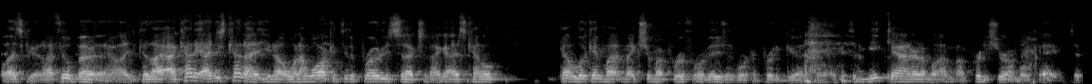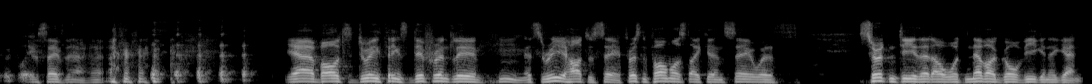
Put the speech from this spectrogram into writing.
Well, that's good. I feel better now because I, I kind of, I just kind of, you know, when I'm walking through the produce section, I just kind of kind of look in my make sure my peripheral vision is working pretty good. When I get to the meat counter, I'm, I'm, I'm pretty sure I'm okay. Typically, you're safe there. Yeah. yeah, about doing things differently. Hmm, it's really hard to say. First and foremost, I can say with certainty that I would never go vegan again.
